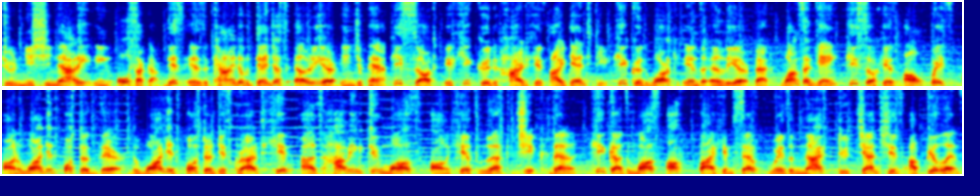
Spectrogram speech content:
to Nishinari in Osaka. This is a kind of dangerous area in Japan. He thought if he could hide his identity, he could work in the area. But once again, he saw his own face on wanted poster there. The wanted poster described him as having two moles on his left cheek. Then he cut the moles off by himself with a knife to change his appearance,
